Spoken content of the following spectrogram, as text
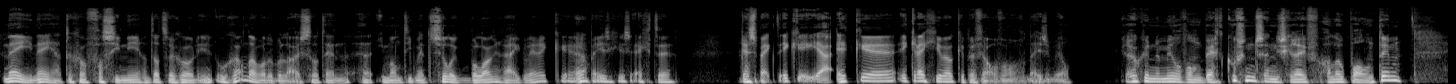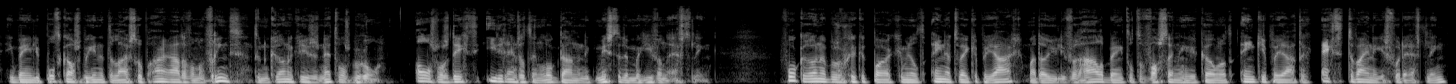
Nee, nee, ja, toch wel fascinerend dat we gewoon in Oeganda worden beluisterd. En eh, iemand die met zulk belangrijk werk Ja. bezig is, echt respect. Ik, ja, ik, ik krijg hier wel kippenvel van, van deze mail. Ik kreeg ook een mail van Bert Koesens en die schreef... Hallo Paul en Tim, ik ben jullie podcast beginnen te luisteren op aanraden van een vriend... toen de coronacrisis net was begonnen. Alles was dicht, iedereen zat in lockdown en ik miste de magie van de Efteling. Voor corona bezocht ik het park gemiddeld één à twee keer per jaar... maar door jullie verhalen ben ik tot de vaststelling gekomen... dat één keer per jaar toch echt te weinig is voor de Efteling.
